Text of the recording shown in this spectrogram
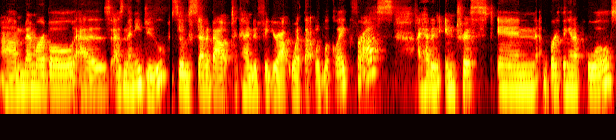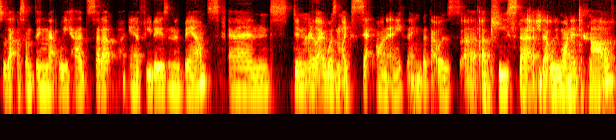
um, memorable, as, as many do. So set about to kind of figure out what that would look like for us. I had an interest in birthing in a pool. So that was something that we had set up a few days in advance advance and didn't really i wasn't like set on anything but that was a, a piece that that we wanted to have.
